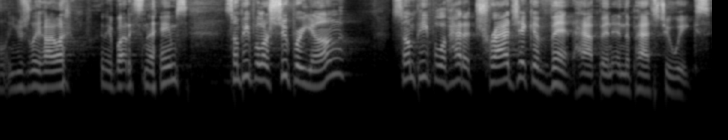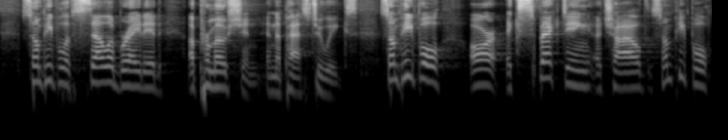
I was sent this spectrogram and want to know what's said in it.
I don't usually highlight anybody's names. Some people are super young. Some people have had a tragic event happen in the past two weeks. Some people have celebrated a promotion in the past two weeks. Some people are expecting a child. Some people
